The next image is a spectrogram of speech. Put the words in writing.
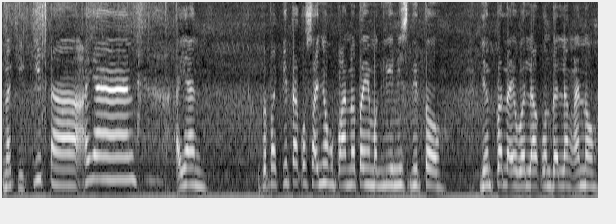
nakikita. Ayan, ayan, Ipapakita ko sa inyo kung paano tayo maglinis nito. Yan pala, eh, wala akong dalang ano.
